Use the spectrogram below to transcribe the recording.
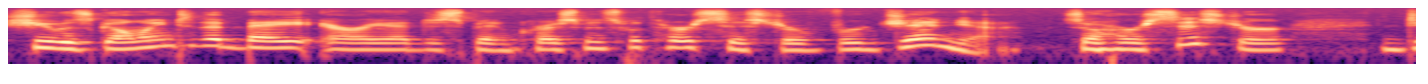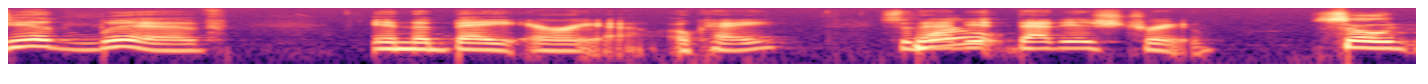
she was going to the Bay Area to spend Christmas with her sister Virginia. So her sister did live in the Bay Area, okay? So that Well- i- that is true. So,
